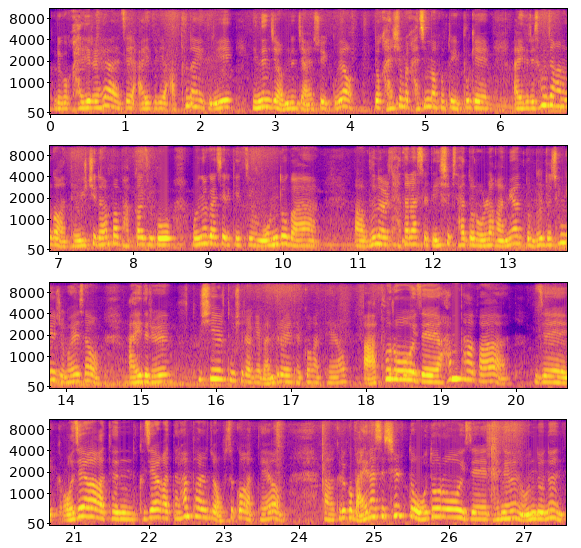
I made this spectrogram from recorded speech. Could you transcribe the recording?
그리고 관리를 해야지 아이들이 아픈 아이들이 있는지 없는지 알 수 있고요. 또 관심을 가진 만큼 또 이쁘게 아이들이 성장하는 것 같아요. 위치도 한번 바꿔주고 오늘 같이 이렇게 지금 온도가 어, 문을 닫아놨을 때 24도로 올라가면 또 물도 챙겨주고 해서 아이들을 토실토실하게 만들어야 될 것 같아요. 앞으로 이제 한파가 이제 어제와 같은 그제와 같은 한파는 좀 없을 것 같아요. 아, 그리고 마이너스 7도, 5도로 이제 되는 온도는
